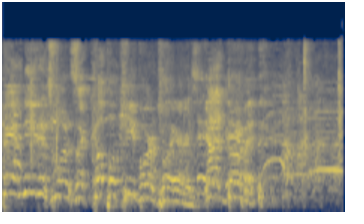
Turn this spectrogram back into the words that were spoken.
band needed was a couple keyboard players. God damn it.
